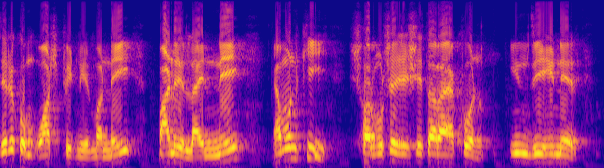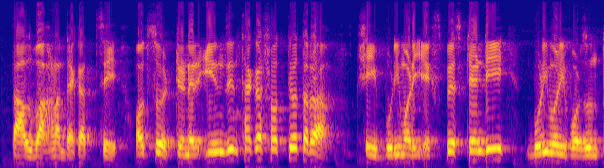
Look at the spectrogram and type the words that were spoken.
যেরকম ওয়াশফিট নির্মাণ নেই, পানির লাইন নেই, এমনকি সর্বশেষ এসে তারা এখন ইঞ্জিনের তালবাহানা দেখাচ্ছে। অথচ ট্রেনের ইঞ্জিন থাকা সত্ত্বেও তারা সেই বুড়িমারি এক্সপ্রেস ট্রেনটি বুড়িমারি পর্যন্ত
